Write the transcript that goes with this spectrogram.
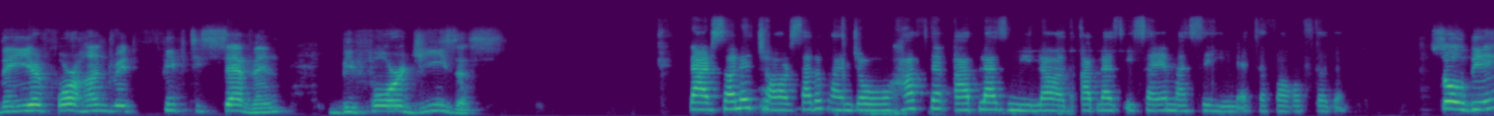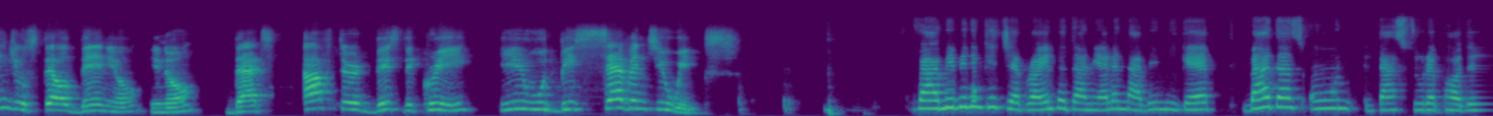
the year 457 before Jesus. در سال 457 قبل از میلاد قبل از عیسی مسیح این اتفاق افتاده. So the angels tell Daniel, you know, that after this decree, it would be 70 weeks. و می‌بینیم که جبرائیل به دانیال نبی میگه بعد از اون دستور پادشاه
